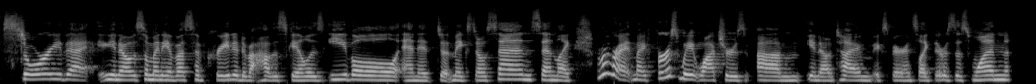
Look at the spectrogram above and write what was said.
story that, you know, so many of us have created about how the scale is evil and it makes no sense. And like, I remember at my first Weight Watchers, um, you know, time experience, like there was this one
